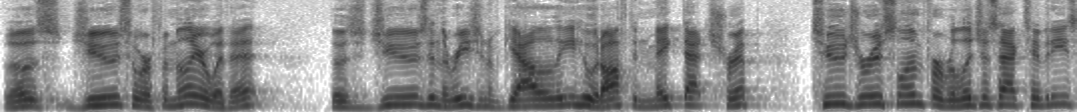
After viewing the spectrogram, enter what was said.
those Jews who are familiar with it, those Jews in the region of Galilee who would often make that trip to Jerusalem for religious activities,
